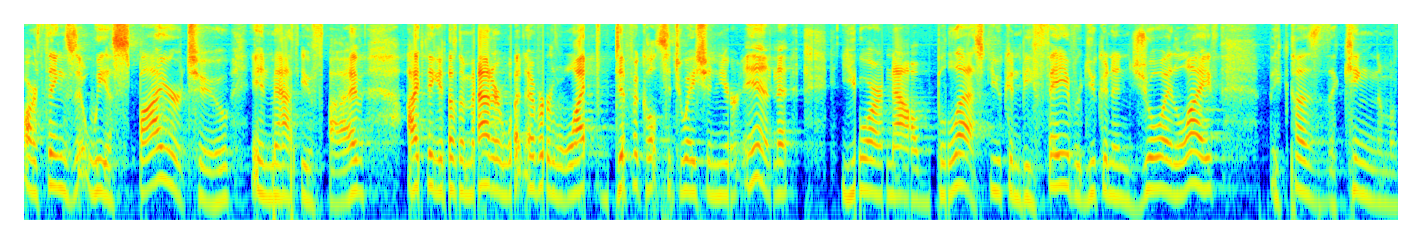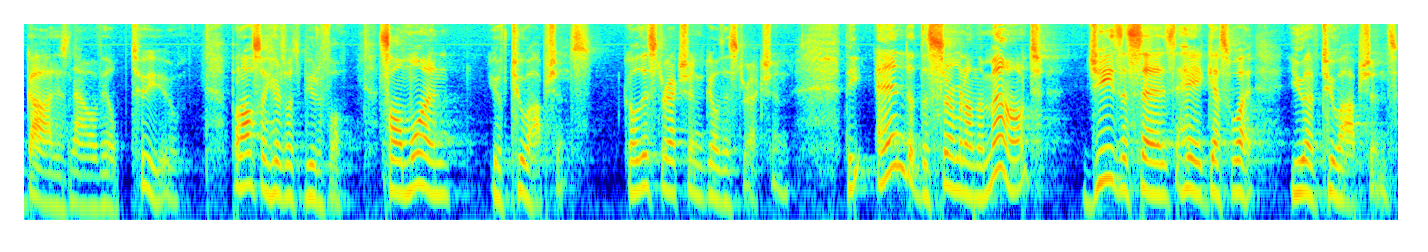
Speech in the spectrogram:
are things that we aspire to in Matthew 5. I think it doesn't matter whatever life difficult situation you're in, you are now blessed. You can be favored. You can enjoy life because the kingdom of God is now available to you. But also, here's what's beautiful Psalm 1, you have two options go this direction, go this direction. The end of the Sermon on the Mount, Jesus says, hey, guess what? You have two options.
